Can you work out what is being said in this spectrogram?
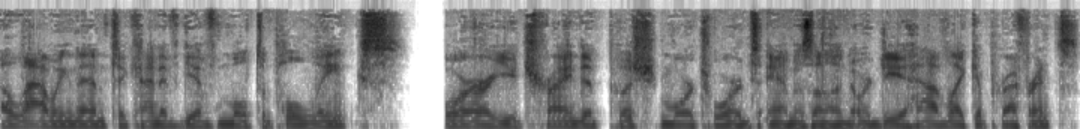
allowing them to kind of give multiple links or are you trying to push more towards Amazon or do you have like a preference?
